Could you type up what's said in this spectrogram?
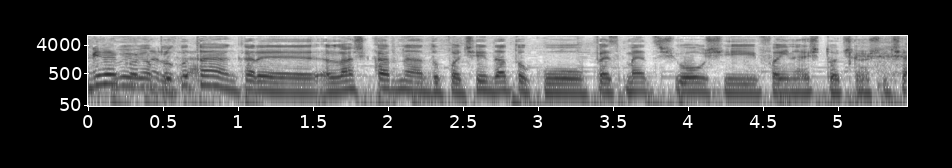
Bine, Mi-a plăcut aia în care lași carnea după ce ai dat-o cu pesmet și ou și făină și tot ce nu știu ce.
